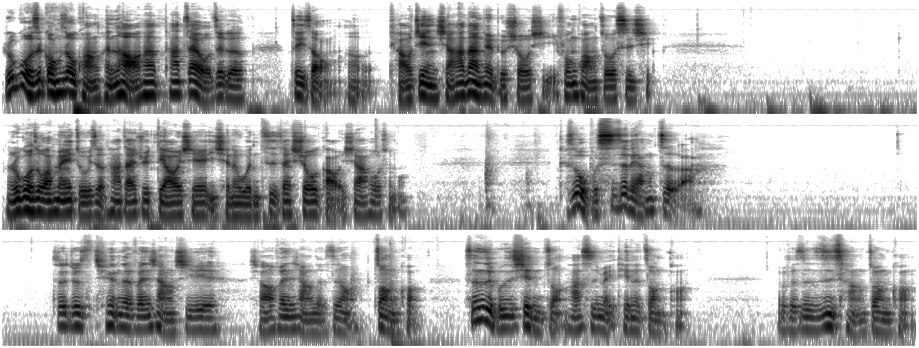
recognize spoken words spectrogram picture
如果是工作狂很好，他他在我这个这种呃条件下，他当然可以不休息，疯狂做事情。如果是完美主义者，他再去雕一些以前的文字，再修稿一下或什么。可是我不是这两者啊，这就是今天的分享系列想要分享的这种状况，甚至不是现状，它是每天的状况，有的是日常状况，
